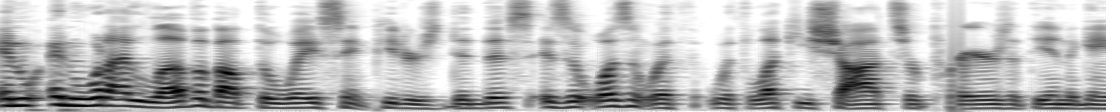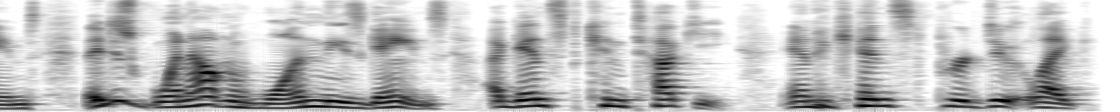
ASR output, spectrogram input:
And and what I love about the way St. Peter's did this is it wasn't with with lucky shots or prayers at the end of games. They just went out and won these games against Kentucky and against Purdue. Like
